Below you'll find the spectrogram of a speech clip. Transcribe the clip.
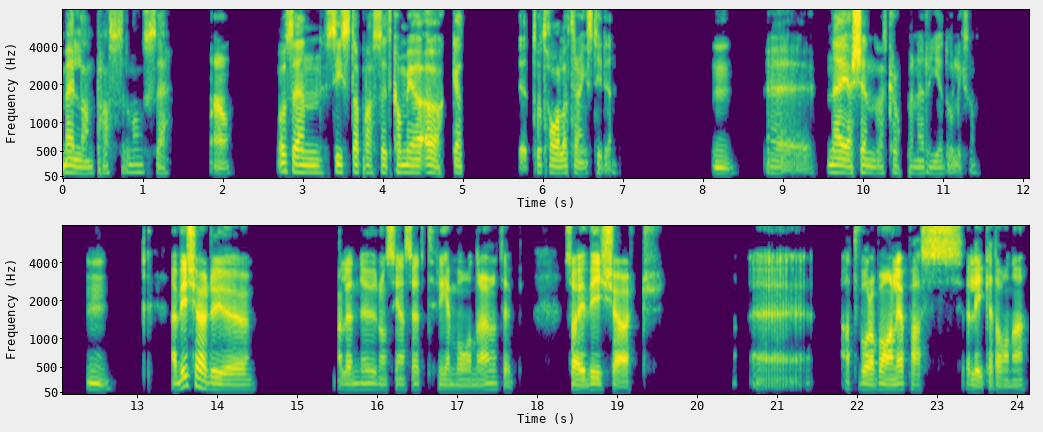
mellanpass eller vad man ska säga. Ja. Och sen sista passet kommer jag öka eh, totala träningstiden. Mm. Eh, när jag känner att kroppen är redo liksom. Mm. Ja, vi körde ju, eller nu de senaste tre månaderna typ, så har ju vi kört eh, att våra vanliga pass är likadana.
